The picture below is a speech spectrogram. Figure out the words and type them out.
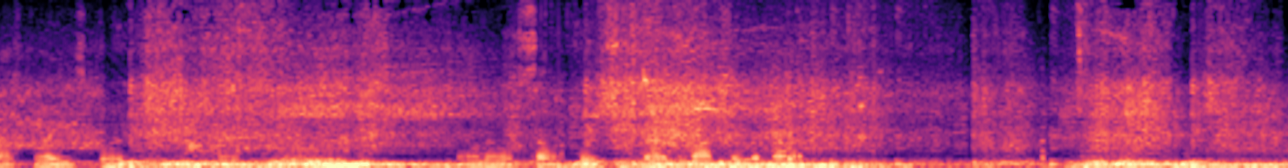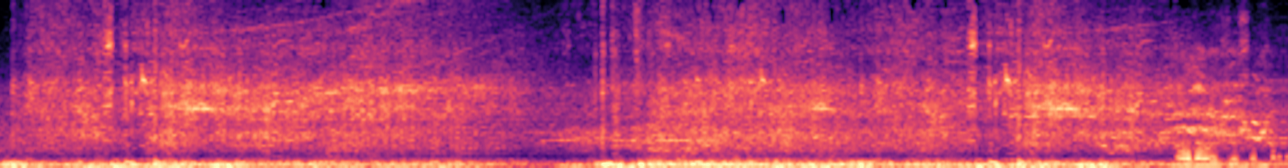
Last place, but I don't know if some place kind of pops uh, in the map. Oh, that was just a fun.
